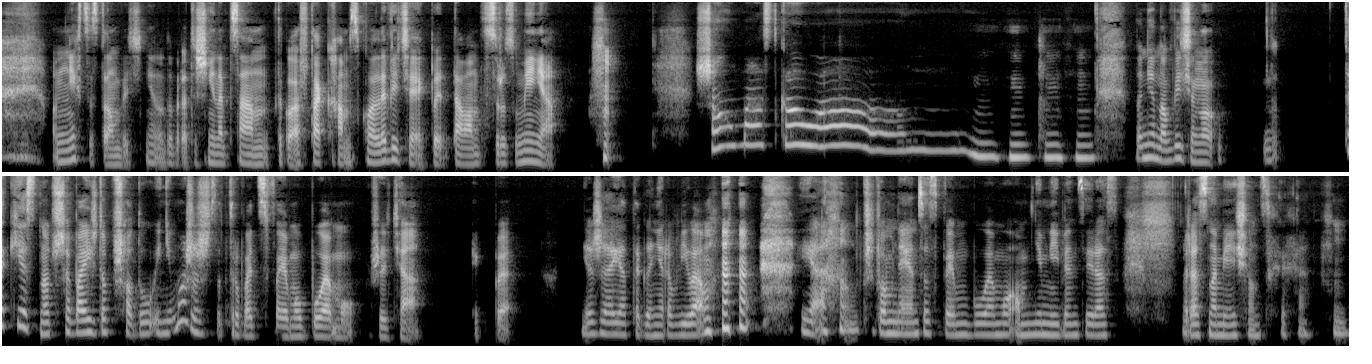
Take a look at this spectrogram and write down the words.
On nie chce z tobą być. Nie no dobra, też nie napisałam tego aż tak hamsko, ale wiecie, jakby dałam do zrozumienia. Show must go on. No nie no, wiecie, no, no tak jest, no trzeba iść do przodu i nie możesz zatruwać swojemu byłemu życia. Jakby nie, że ja tego nie robiłam. Ja przypominająca swojemu byłemu o mnie mniej więcej raz, raz na miesiąc. Hehe. Hm.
